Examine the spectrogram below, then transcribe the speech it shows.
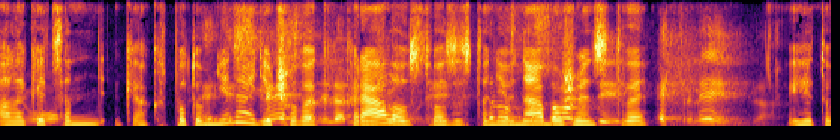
Ale keď sa ak potom nenájde človek kráľovstvo a zostane v náboženstve, je to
